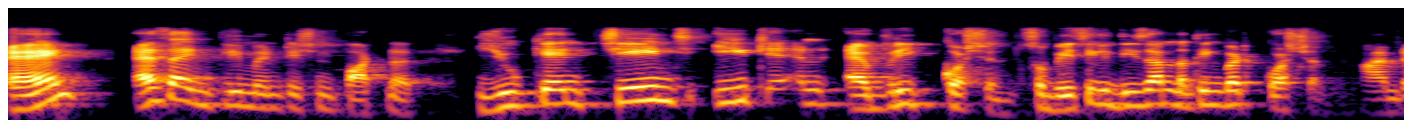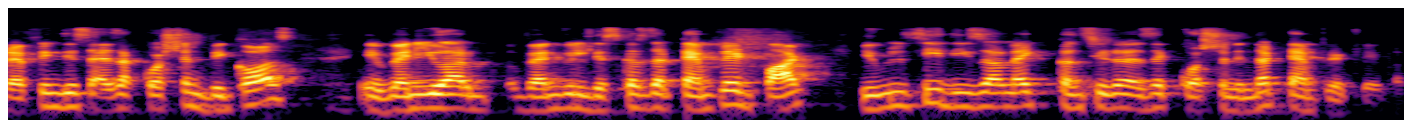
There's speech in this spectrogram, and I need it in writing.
and as an implementation partner you can change each and every question. So basically these are nothing but question. I'm referring this as a question because when you are when we'll discuss the template part you will see these are like considered as a question in the template label.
